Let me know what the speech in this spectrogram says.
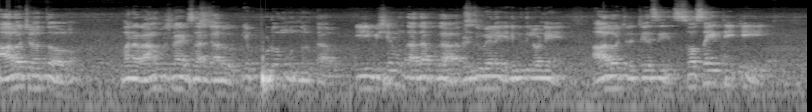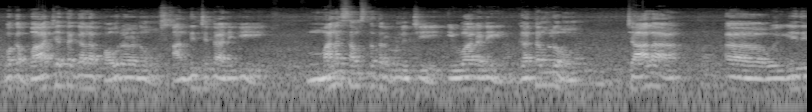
ఆలోచనతో మన రామకృష్ణాయుడు సార్ గారు ఎప్పుడూ ముందుంటారు. ఈ విషయం దాదాపుగా రెండు వేల ఎనిమిదిలోనే ఆలోచన చేసి సొసైటీకి ఒక బాధ్యత గల పౌరులను అందించటానికి మన సంస్థ తరపు నుంచి ఇవ్వాలని గతంలో చాలా ఏది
